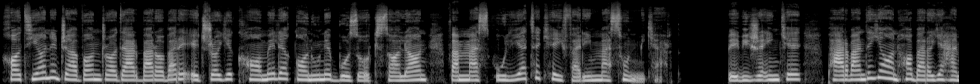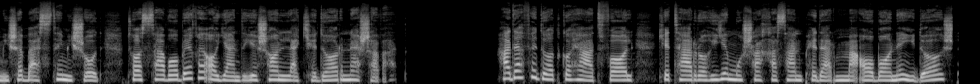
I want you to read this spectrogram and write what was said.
خاطیان جوان را در برابر اجرای کامل قانون بزرگسالان و مسئولیت کیفری مسون می کرد. به ویژه اینکه پرونده آنها برای همیشه بسته می‌شد تا سوابق آیندهشان لکهدار نشود. هدف دادگاه اطفال که طراحی مشخصاً پدر معابانه ای داشت،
